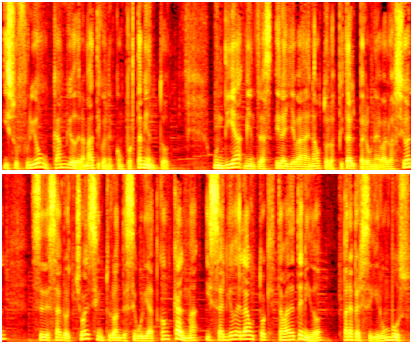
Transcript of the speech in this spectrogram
y sufrió un cambio dramático en el comportamiento. Un día, mientras era llevada en auto al hospital para una evaluación, se desabrochó el cinturón de seguridad con calma y salió del auto que estaba detenido para perseguir un bus.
